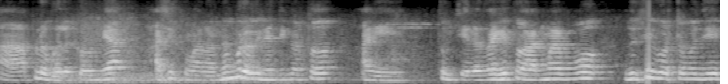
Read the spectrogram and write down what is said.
आपलं भलं करून घ्या अशी तुम्हाला नम्र विनंती करतो आणि तुमची रजा घेतो. आणि दुसरी गोष्ट म्हणजे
